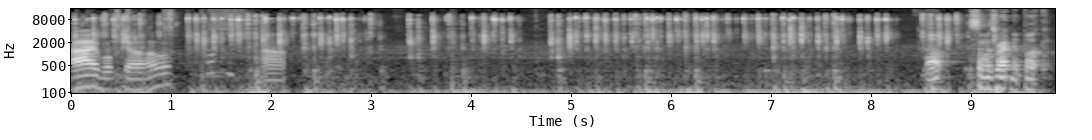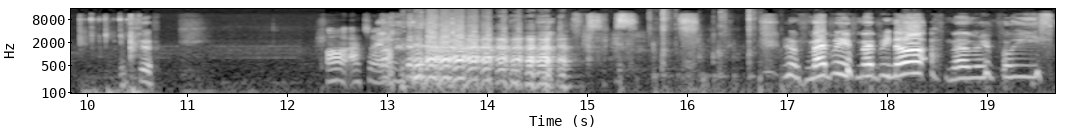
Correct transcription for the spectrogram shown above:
I will go. Oh. Oh, someone's writing a book. Oh, actually, I think maybe, maybe not. Maybe, please.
